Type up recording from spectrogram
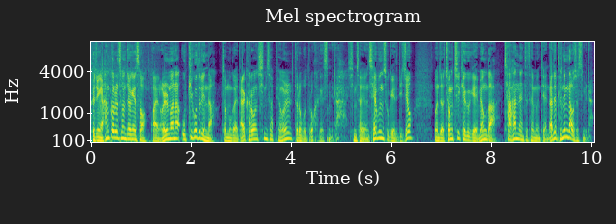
그 중에 한 건을 선정해서 과연 얼마나 웃기고들 있나 전문가의 날카로운 심사평을 들어보도록 하겠습니다. 심사위원 세 분 소개해드리죠. 먼저 정치 개그계 명가 차한 엔터테인먼트의 나 대표님 나오셨습니다.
